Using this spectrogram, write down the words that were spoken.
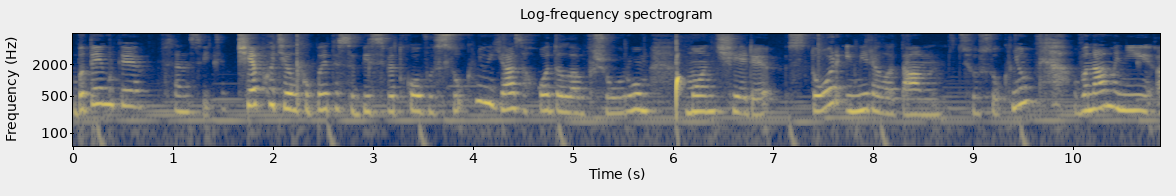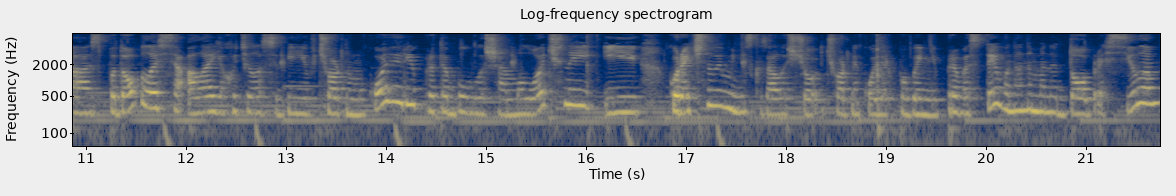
ботинки, все на світі. Ще б хотіла купити собі святкову сукню. Я заходила в шоурум Mon Cherry Store і міряла там цю сукню. Вона мені е, сподобалася, але я хотіла собі в чорному кольорі, проте був лише молочний і коричневий. Мені сказали, що чорний колір повинні привезти. Вона на мене добре сіла.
